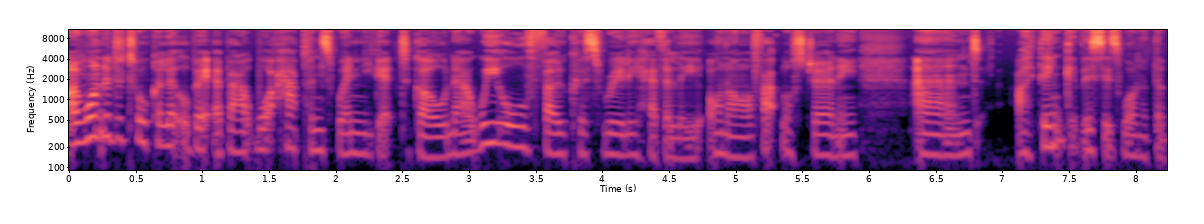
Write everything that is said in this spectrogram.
I wanted to talk a little bit about what happens when you get to goal. Now we all focus really heavily on our fat loss journey, and I think this is one of the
